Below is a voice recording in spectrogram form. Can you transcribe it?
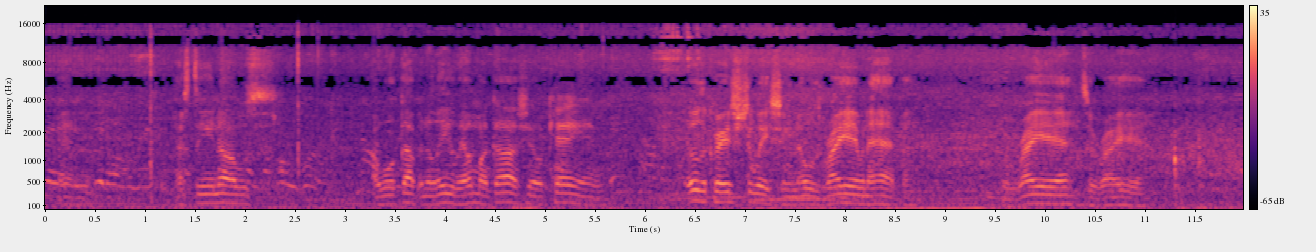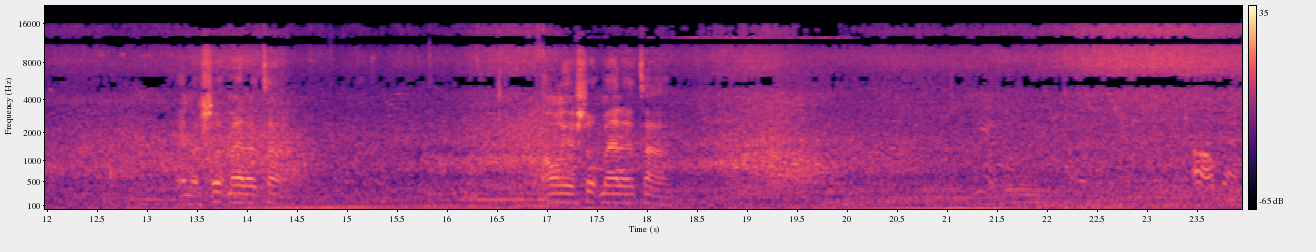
And next thing you know, I was. I woke up in the lady like, "Oh my gosh, you okay?" And it was a crazy situation. You know, it was right here when it happened. From right here to right here. In a short matter of time. Only a short matter of time. Oh, okay.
